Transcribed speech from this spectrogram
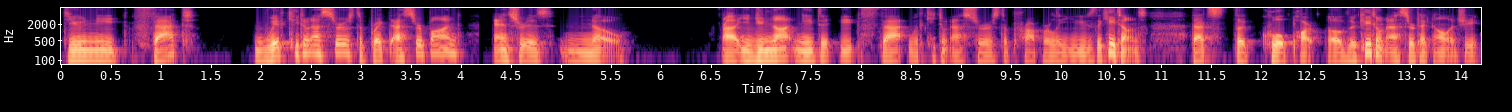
do you need fat with ketone esters to break the ester bond? Answer is no. Uh, you do not need to eat fat with ketone esters to properly use the ketones. That's the cool part of the ketone ester technology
